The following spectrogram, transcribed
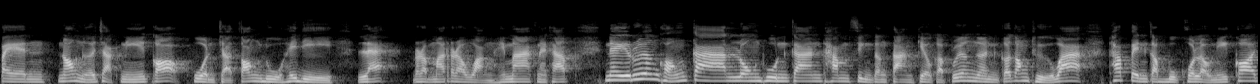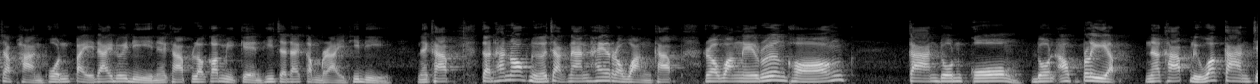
เป็นนอกเหนือจากนี้ก็ควรจะต้องดูให้ดี และ ระมัดระวังให้มากนะครับ ในเรื่องของการลงทุนการทำสิ่งต่างๆ เกี่ยวกับเรื่องเงิน ก็ต้องถือว่าถ้าเป็นกับบุคคลเหล่านี้ก็จะผ่านพ้นไปได้ด้วยดีนะครับแล้วก็มีเกณฑ์ที่จะได้กำไรที่ดีนะครับแต่ถ้านอกเหนือจากนั้นให้ระวังครับ ระวังในเรื่องของการโดนโกง โดนเอาเปรียบ นะครับหรือว่าการเจ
